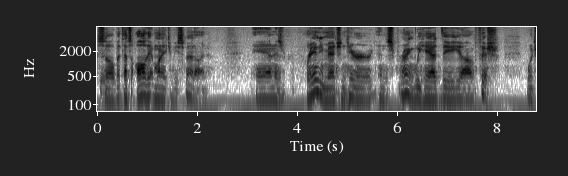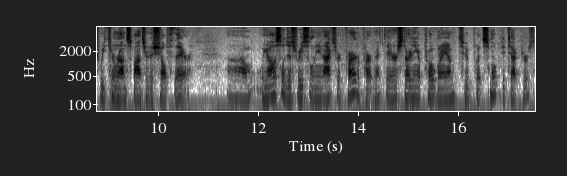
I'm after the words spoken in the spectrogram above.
So, but that's all that money can be spent on. And as Randy mentioned here in the spring, we had the uh, fish, which we turned around and sponsored a shelf there. Um, we also just recently in Oxford Fire Department, they're starting a program to put smoke detectors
